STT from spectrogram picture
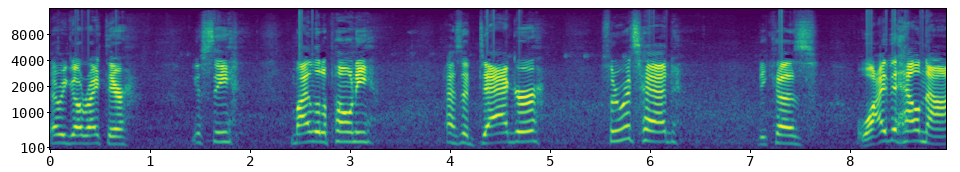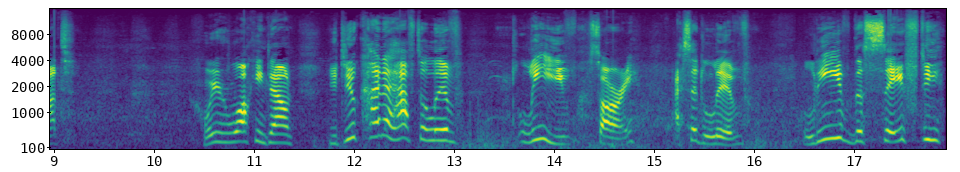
There we go, right there. You see, My Little Pony has a dagger through its head because why the hell not? When you're walking down, you do kind of have to live, leave, sorry, I said live, leave the safety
